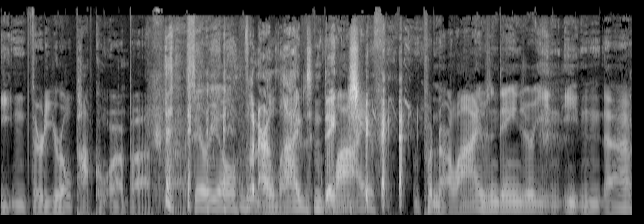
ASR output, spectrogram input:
eating thirty-year-old popcorn, uh, uh, uh, cereal. putting our lives in danger. live, putting our lives in danger, eating eating uh,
